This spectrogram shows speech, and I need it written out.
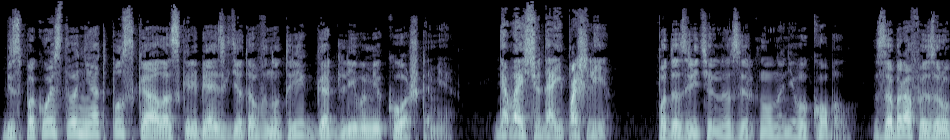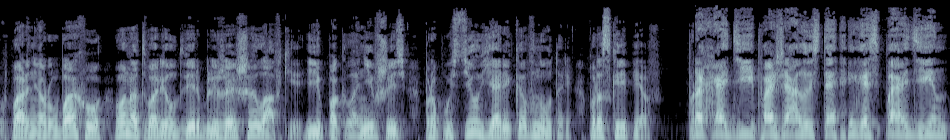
Беспокойство не отпускало, скребясь где-то внутри годливыми кошками. «Давай сюда и пошли!» Подозрительно зыркнул на него Кобл. Забрав из рук парня рубаху, он отворил дверь ближайшей лавки и, поклонившись, пропустил Ярика внутрь, проскрипев. «Проходи, пожалуйста, господин!»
